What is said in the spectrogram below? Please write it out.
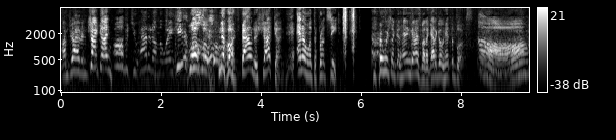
I'm driving. Shotgun! Oh, but you had it on the way here. Whoa, whoa, whoa! No, I found a shotgun, and I want the front seat. I wish I could hang, guys, but I gotta go hit the books. Aww.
